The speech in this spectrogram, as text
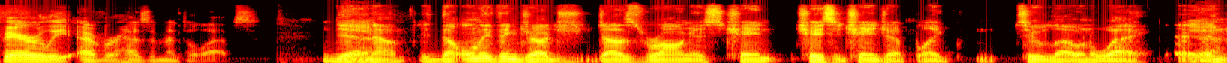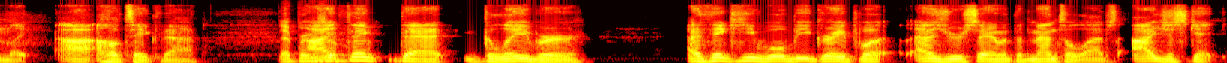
barely ever has a mental lapse. yeah. Yeah. No, the only thing Judge does wrong is chain, chase a changeup like too low and away, Yeah. and like I, I'll take that. that brings I up. think that Gleyber, I think he will be great, but as you were saying with the mental lapse, I just get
